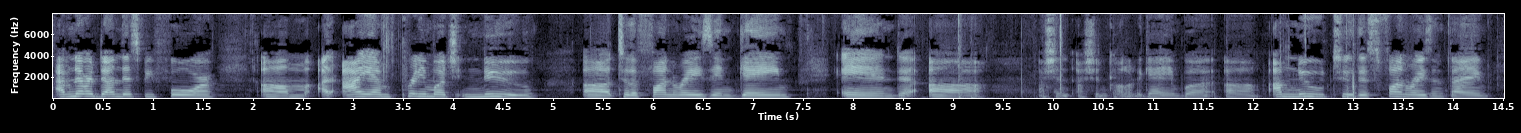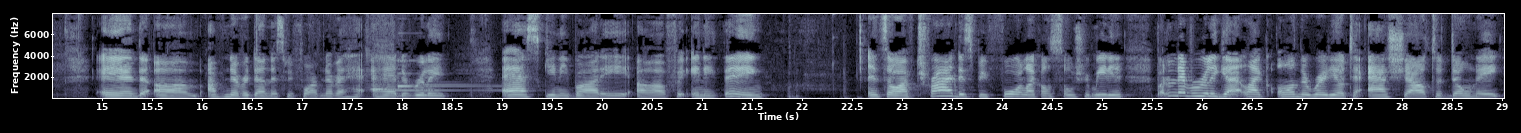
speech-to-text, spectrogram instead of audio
I've never done this before. Um, I, I am pretty much new uh, to the fundraising game, and uh, I shouldn't I shouldn't call it a game, but um, I'm new to this fundraising thing, and um, I've never done this before. I've never ha- had to really ask anybody uh, for anything. And so I've tried this before, like on social media, but I never really got like on the radio to ask y'all to donate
